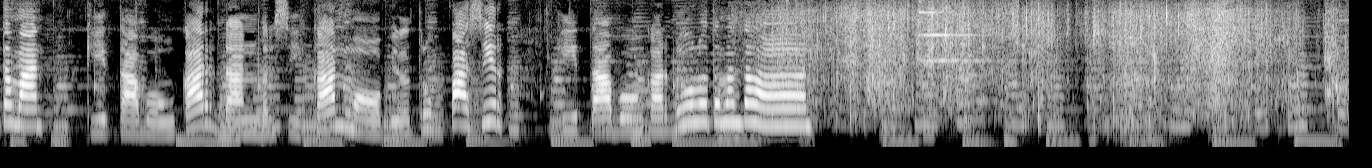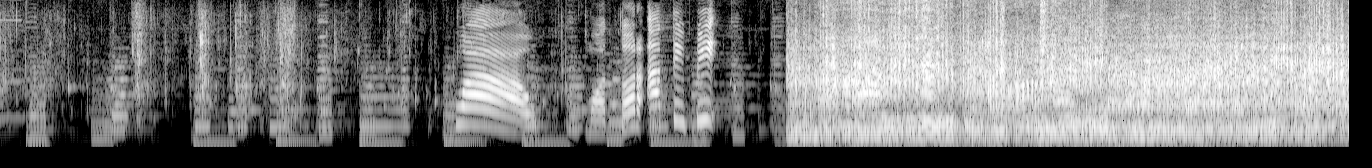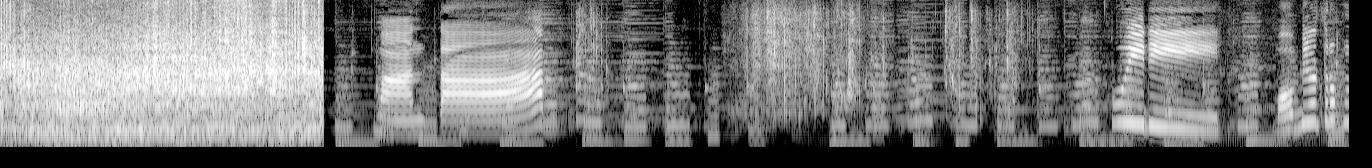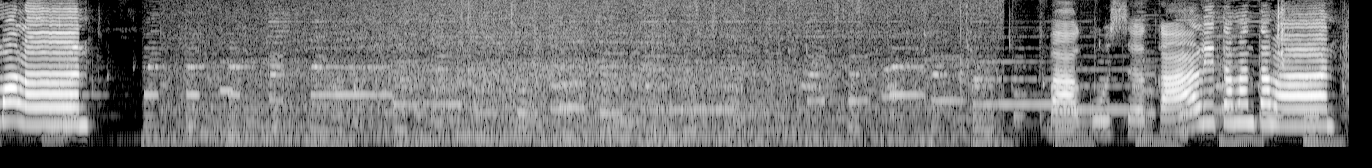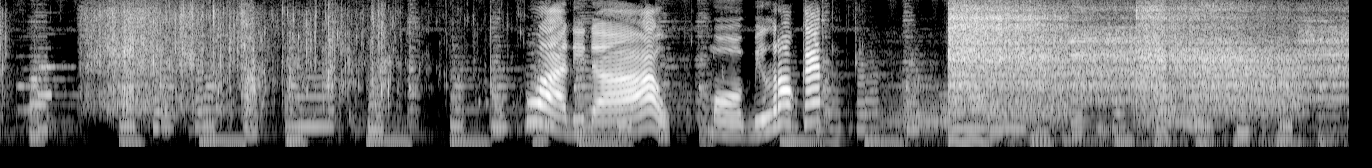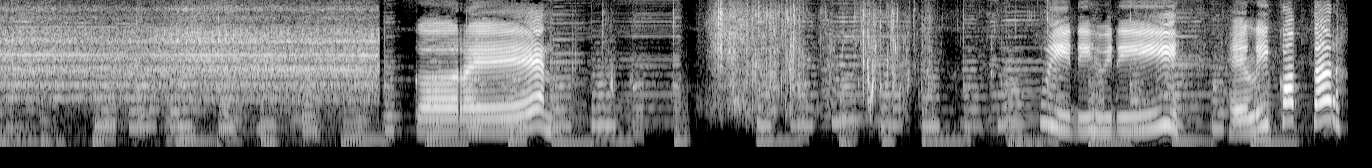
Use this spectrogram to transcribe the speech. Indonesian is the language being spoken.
teman-teman. Kita bongkar dan bersihkan mobil truk pasir. Kita bongkar dulu teman-teman. Wow, motor ATV. Widih, mobil truk molen. Bagus sekali teman-teman. Wadidaw, mobil roket. Keren. Widih, widih. Helikopter.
